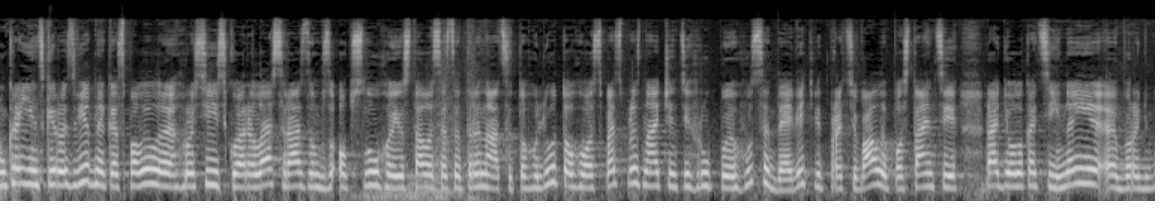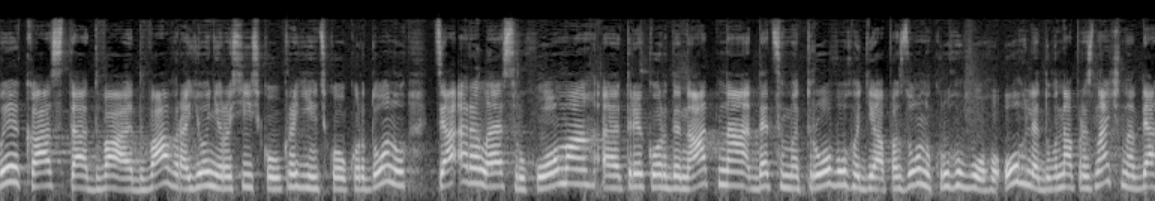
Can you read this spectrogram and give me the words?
Українські розвідники спалили російську РЛС разом з обслугою. Сталося це 13 лютого. Спецпризначенці групи ГУСи-9 відпрацювали по станції радіолокаційної е, боротьби Каста 2 в районі російсько-українського кордону. Ця РЛС рухома, е, трикоординатна, дециметрового діапазону кругового огляду. Вона призначена для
